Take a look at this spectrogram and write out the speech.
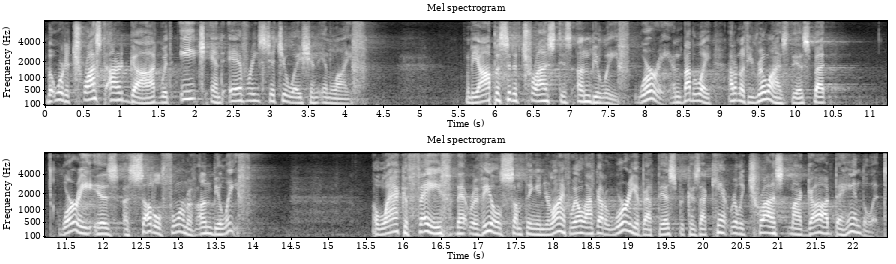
but we're to trust our God with each and every situation in life. And the opposite of trust is unbelief, worry. And by the way, I don't know if you realize this, but Worry is a subtle form of unbelief. A lack of faith that reveals something in your life. Well, I've got to worry about this because I can't really trust my God to handle it.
